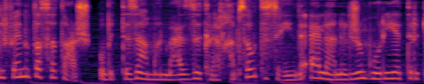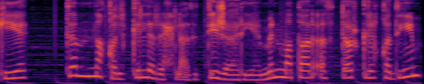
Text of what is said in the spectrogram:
2019 وبالتزامن مع الذكرى ال 95 لإعلان الجمهورية التركية تم نقل كل الرحلات التجارية من مطار أتاتورك القديم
